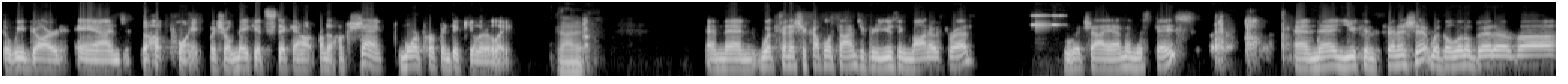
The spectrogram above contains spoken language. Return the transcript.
the weed guard and the hook point, which will make it stick out from the hook shank more perpendicularly. Got it. And then whip finish a couple of times if you're using mono thread, which I am in this case. And then you can finish it with a little bit of uh,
